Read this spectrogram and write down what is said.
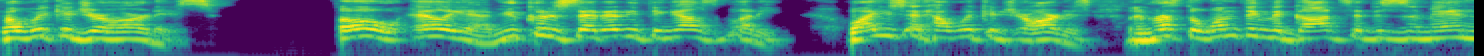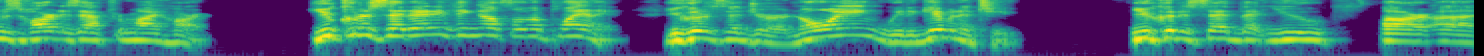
How wicked your heart is. Oh, Eliab, you could have said anything else, buddy. Why you said how wicked your heart is? And that's the one thing that God said, this is a man whose heart is after my heart. You could have said anything else on the planet. You could have said you're annoying. We'd have given it to you. You could have said that you are uh,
